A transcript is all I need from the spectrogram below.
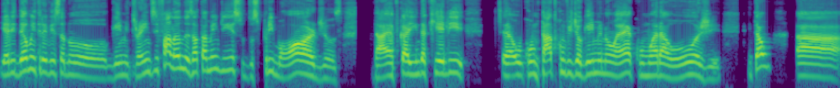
E ele deu uma entrevista no Game Trends e falando exatamente disso, dos primórdios, da época ainda que ele é, o contato com videogame não é como era hoje. Então, a,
